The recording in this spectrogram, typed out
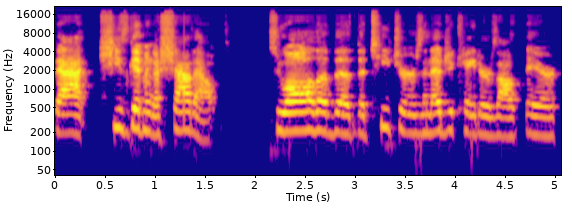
that she's giving a shout out to all of the the teachers and educators out there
